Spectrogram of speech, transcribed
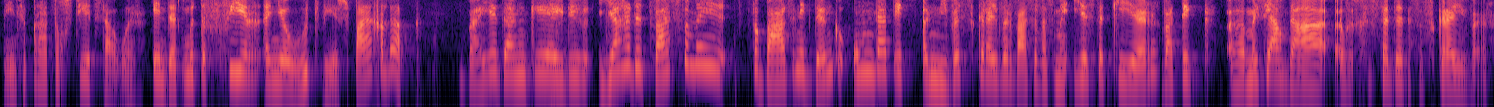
Mense praat nog steeds daaroor en dit moet 'n vuur in jou hoed wees. Baie geluk. Baie dankie Heidi. Ja, dit was vir my verbasend. Ek dink omdat ek 'n nuwe skrywer was, dit was my eerste keer wat ek uh, myself daar uh, gesit het as 'n skrywer.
